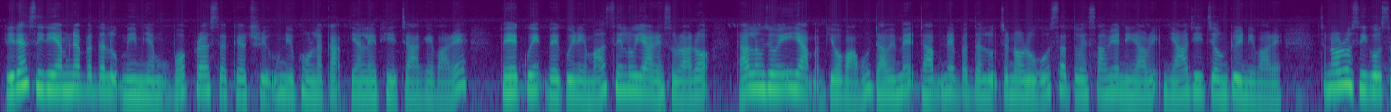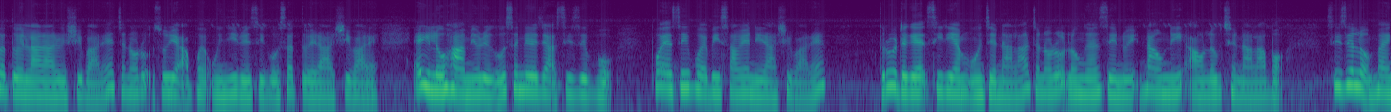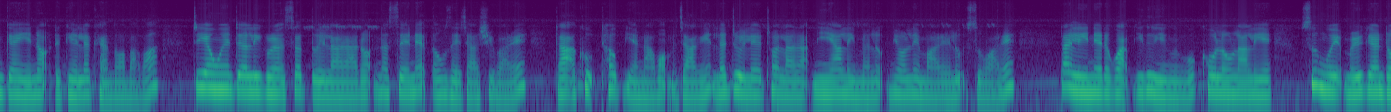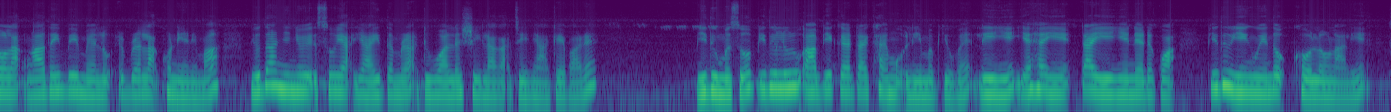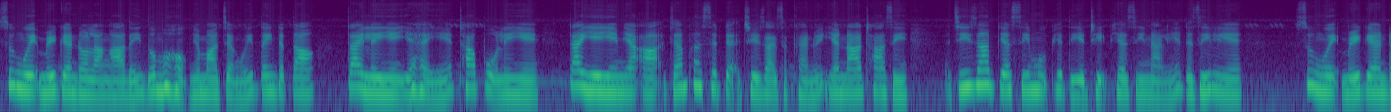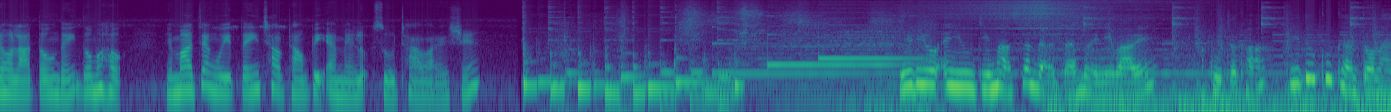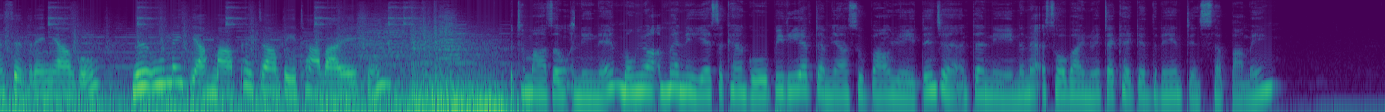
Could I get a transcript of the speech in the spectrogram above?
လေတက် CDM နဲ့ပတ်သက်လို့မေးမြန်းမှုပေါ် Press Secretary ဦးနေဖုံးလက်ကပြန်လည်ဖြေကြားခဲ့ပါတယ်။ဘဲကွင်းဘဲကွင်းတွေမှာဆင်းလို့ရတယ်ဆိုတာတော့ဒါလုံခြုံရေးအရာမပြောပါဘူး။ဒါပေမဲ့ဒါနဲ့ပတ်သက်လို့ကျွန်တော်တို့ကိုဆက်သွယ်ဆောင်ရွက်နေတာတွေအများကြီးကြုံတွေ့နေပါတယ်။ကျွန်တော်တို့စီကိုဆက်သွယ်လာတာတွေရှိပါတယ်။ကျွန်တော်တို့အစိုးရအဖွဲ့ဝင်ကြီးတွေစီကိုဆက်သွယ်တာရှိပါတယ်။အဲ့ဒီလိုဟာမျိုးတွေကိုစနစ်တကျစီစစ်ဖို့ ဖွဲ့အစည်းဖွဲ့ပြီးဆောင်ရွက်နေတာရှိပါတယ်။သူတို့တကယ် CDM ဝင်ကျင်တာလားကျွန်တော်တို့လုပ်ငန်းစဉ်တွေနှောင့်နှေးအောင်လုပ်ချင်တာလားပေါ့စီစစ်လို့မှန်ကန်ရင်တော့တကယ်လက်ခံသွားပါပါတရားဝင် Telegram ဆက်သွယ်လာတာတော့20နဲ့30ကြာရှိပါတယ်ဒါအခုထုတ်ပြန်တာပေါ့မကြခင်လက်တွေလည်းထွက်လာတာမြင်ရလိမ့်မယ်လို့မျှော်လင့်ပါတယ်လို့ဆိုပါတယ်တိုက်လေးနဲ့တကွပြည်သူရင်ဝင်ကိုခိုးလုံလာလျက်စုငွေ American Dollar 9သိန်းပေးမယ်လို့ April 9ရက်နေ့မှာမြို့သားညီညွတ်ရေးအစိုးရယာယီသမရဒူဝါလက်ရှိလာကကြေညာခဲ့ပါတယ်။ မြည်သူမဆိုပြည်သူလူထုအားပြစ်ကတ်တိုက်ခိုက်မှုအလီမပြုပဲလေရင်ရဟတ်ရင်တိုက်ရင်ရင်နဲ့တကွပြည်သူရင်ဝင်တို့ခိုးလုံလာလျင်စုငွေအမေရိကန်ဒေါ်လာ9သိန်းသို့မဟုတ်မြန်မာကျပ်ငွေသိန်း1000တိုက်လေရင်ရဟတ်ရင်ထောက်ပို့လေရင်တိုက်ရရင်များအားအကြမ်းဖက်စစ်တပ်အခြေစိုက်စခန်းတွေရနာထားစဉ်အကြီးစားပျက်စီးမှုဖြစ်သည့်အထိဖျက်ဆီးနိုင်လျင်တစည်းလျင်စုငွေအမေရိကန်ဒေါ်လာ3သိန်းသို့မဟုတ်မြန်မာကျပ်ငွေသိန်း6000ပေးအပ်မယ်လို့ဆိုထားပါတယ်ရှင်။ ရေဒီယိုအယူဂျီမှဆက်လက်အသံလွှင့်နေပါတယ်။အခုတခါပြည်သူခုခံတော်လှန်စစ်တရင်များကိုຫນွေဦးလိပ်ပြာမှဖက်ကြားပေးထားပါတယ်ရှင်။ပထမဆုံးအနေနဲ့မုံရွာအမှတ်နဲ့ရဲစခန်းကို PDF တပ်များစုပေါင်း၍တင်းကြံအသက်နဲ့နနက်အစောပိုင်းတွင်တိုက်ခိုက်တဲ့သတင်းတင်ဆက်ပါမယ်။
